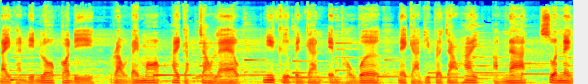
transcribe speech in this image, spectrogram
ในแผ่นดินโลกก็ดี เราได้มอบให้กับเจ้าแล้ว นี่คือเป็นการ empower ในการที่พระเจ้าให้อำนาจ ส่วนหนึ่ง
